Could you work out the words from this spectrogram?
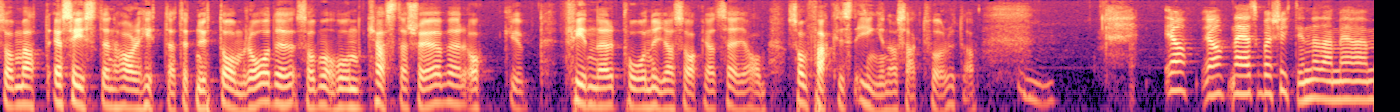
som att essisten har hittat ett nytt område som hon kastar sig över och finner på nya saker att säga om som faktiskt ingen har sagt förut. Mm. Ja, ja. Nei, jeg skal bare skyte inn det der med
